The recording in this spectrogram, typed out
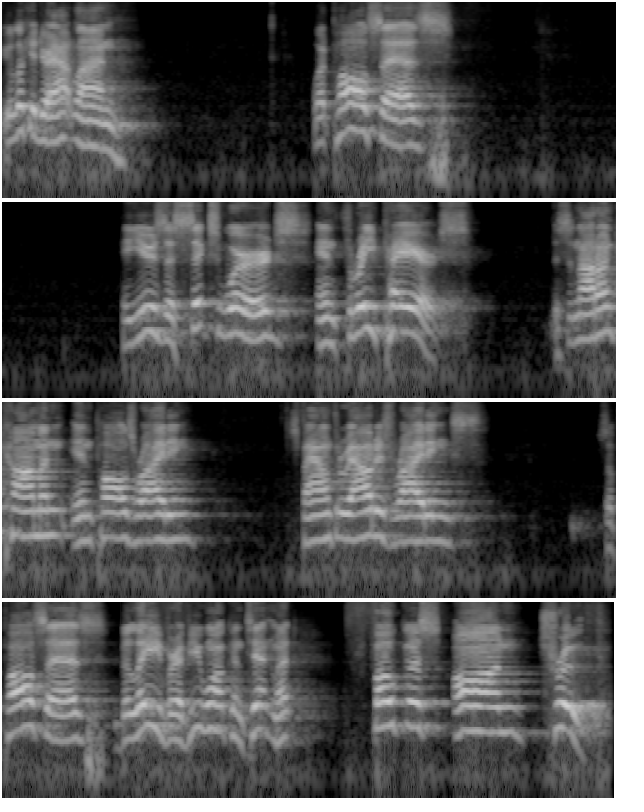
If you look at your outline, what Paul says he uses six words in three pairs. This is not uncommon in Paul's writing. It's found throughout his writings. So Paul says, believer, if you want contentment, focus on truth.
